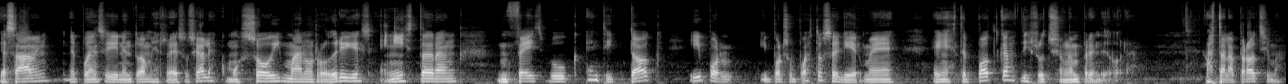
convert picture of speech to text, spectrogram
Ya saben, me pueden seguir en todas mis redes sociales como soy Manu Rodríguez, en Instagram, en Facebook, en TikTok y por, y por supuesto seguirme en este podcast Disrupción Emprendedora. Hasta la próxima.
